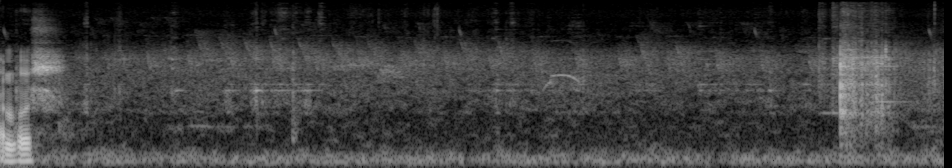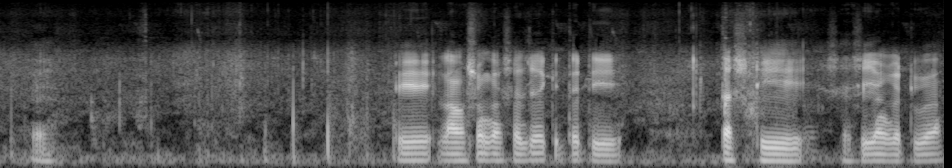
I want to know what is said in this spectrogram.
Tembus. Oke. Jadi langsung saja kita di tes di sesi yang kedua.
